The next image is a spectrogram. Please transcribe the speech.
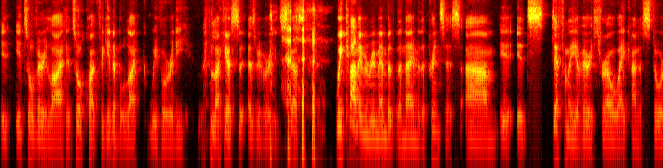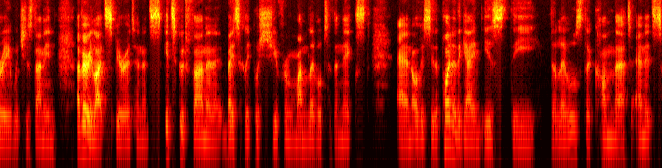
it, it's all very light. It's all quite forgettable, like we've already, like as, as we've already discussed. we can't even remember the name of the princess. Um, it, it's definitely a very throwaway kind of story, which is done in a very light spirit, and it's it's good fun, and it basically pushes you from one level to the next. And obviously, the point of the game is the the levels, the combat, and it's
